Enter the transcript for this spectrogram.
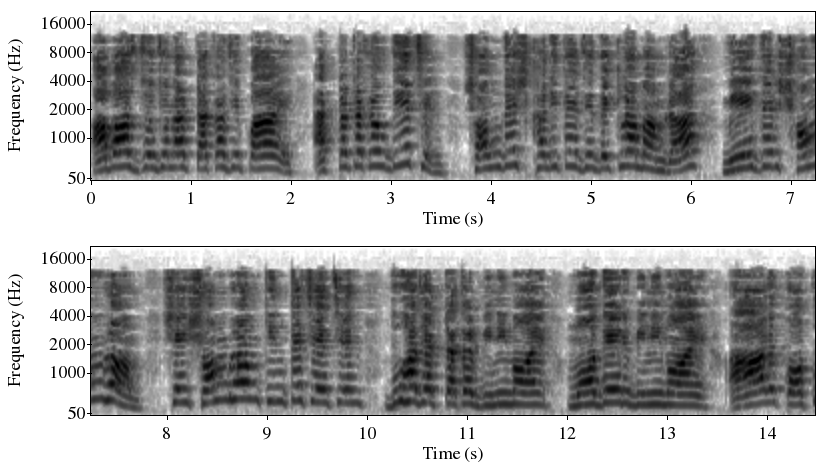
আবাস যোজনার টাকা যে পায় একটা টাকাও দিয়েছেন। সন্দেশ খালিতে যে দেখলাম আমরা মেয়েদের সম্ভ্রম, সেই সম্ভ্রম কিনতে চেয়েছেন দু হাজার টাকার বিনিময়, মদের বিনিময়। আর কত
